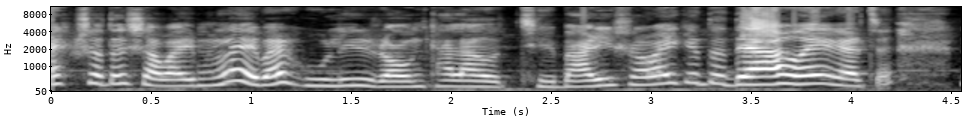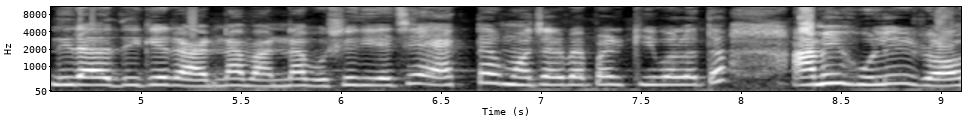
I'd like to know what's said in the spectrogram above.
একসাথে সবাই মিলে এবার হোলির রং খেলা হচ্ছে। বাড়ির সবাইকে তো দেওয়া হয়ে গেছে। দিদা ওদিকে রান্না বান্না বসে দিয়েছে। একটা মজার ব্যাপার কি বলতো? আমি হোলির রং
